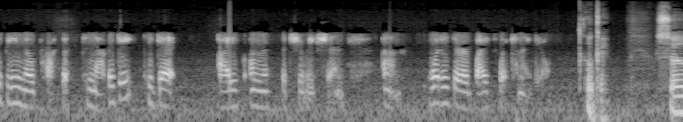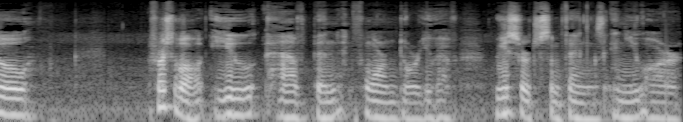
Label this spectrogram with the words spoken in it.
to be no process to navigate to get eyes on this situation. Um, what is their advice? What can I do? Okay. So, First of all, you have been informed or you have researched some things and you are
